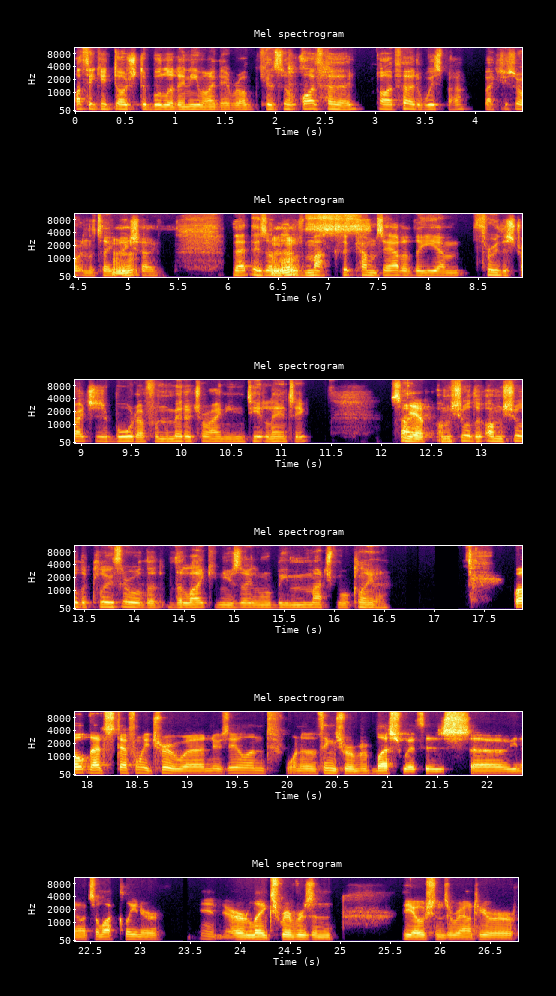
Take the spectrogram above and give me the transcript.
I think you dodged a bullet anyway there, Rob, because I've heard I've heard a whisper, actually saw it in the TV mm-hmm. show, that there's a mm-hmm. lot of muck that comes out of the um, through the Straits of border from the Mediterranean into the Atlantic. So yep. I'm sure that I'm sure the Clutha or the, the lake in New Zealand will be much more cleaner. Well, that's definitely true. Uh, New Zealand, one of the things we're blessed with is, uh, you know, it's a lot cleaner. In, our lakes, rivers, and the oceans around here are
